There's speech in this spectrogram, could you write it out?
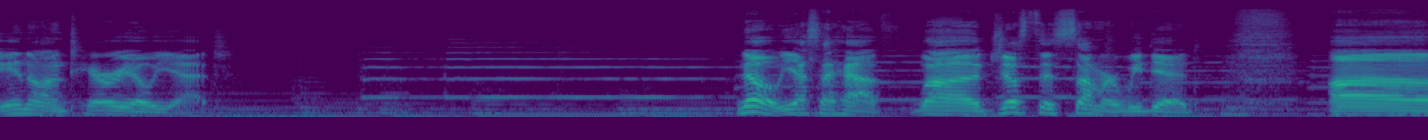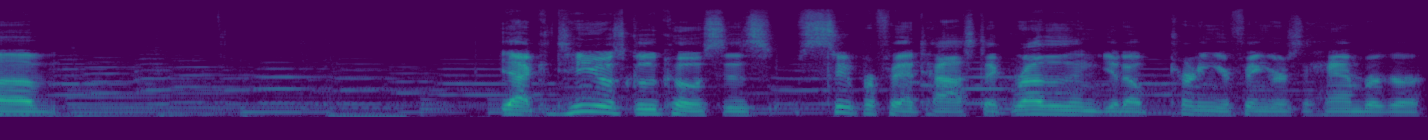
in Ontario yet. No, yes, I have. Uh, just this summer we did. Uh, yeah, continuous glucose is super fantastic. Rather than, you know, turning your fingers to hamburger.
